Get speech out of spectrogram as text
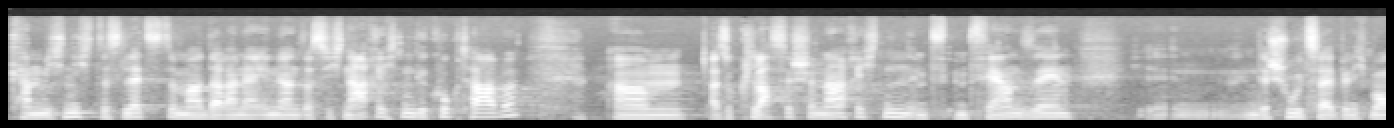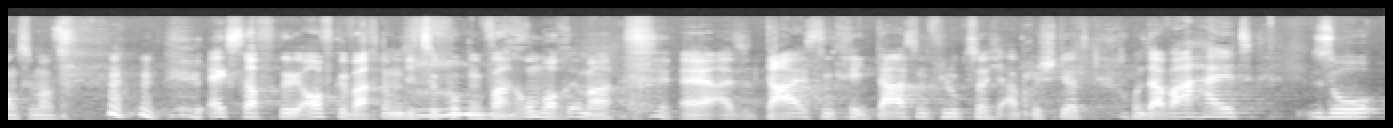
kann mich nicht das letzte Mal daran erinnern, dass ich Nachrichten geguckt habe. Ähm, also klassische Nachrichten im, im, Fernsehen. In der Schulzeit bin ich morgens immer extra früh aufgewacht, um die zu gucken, warum auch immer. Äh, also da ist ein Krieg, da ist ein Flugzeug abgestürzt. Und da war halt so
